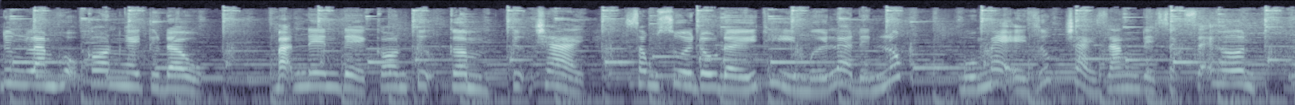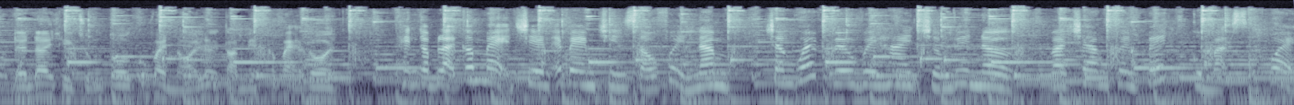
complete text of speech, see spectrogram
đừng làm hộ con ngay từ đầu. Bạn nên để con tự cầm, tự trải, xong xuôi đâu đấy thì mới là đến lúc bố mẹ giúp trải răng để sạch sẽ hơn. Đến đây thì chúng tôi cũng phải nói lời tạm biệt các mẹ rồi. Hẹn gặp lại các mẹ trên FM 96,5, trang web vov2.vn và trang fanpage cùng bạn sức khỏe.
